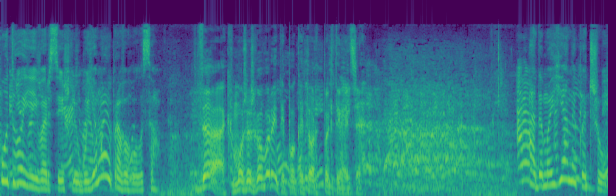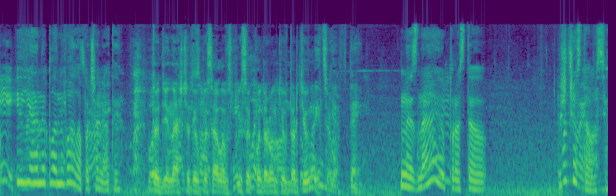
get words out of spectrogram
У твоїй версії шлюбу я маю право голосу. Так, можеш говорити, поки торт пектиметься. Адаме, я не печу, і я не планувала починати. Тоді нащо ти вписала в список подарунків тортівницю? Не знаю, просто що сталося?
